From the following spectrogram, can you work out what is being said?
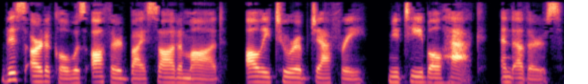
This article was authored by Saad Ahmad, Ali Turab Jafry, Muteeb ul Haq, and others.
